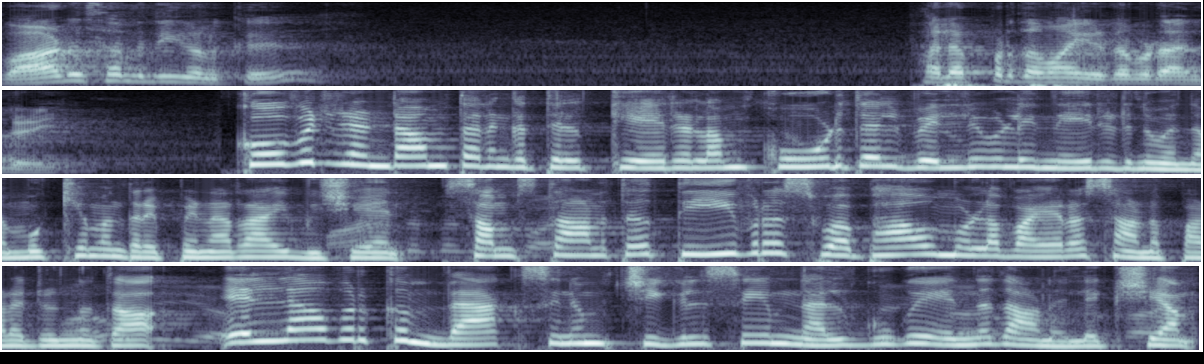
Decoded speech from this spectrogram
വാർഡ് സമിതികൾക്ക് ഫലപ്രദമായി ഇടപെടാൻ കഴിയും. കോവിഡ് രണ്ടാം തരംഗത്തിൽ കേരളം കൂടുതൽ വെല്ലുവിളി നേരിടുന്നുവെന്ന് മുഖ്യമന്ത്രി പിണറായി വിജയൻ. സംസ്ഥാനത്ത് തീവ്ര സ്വഭാവമുള്ള വൈറസാണ് പടരുന്നത്. എല്ലാവർക്കും വാക്സിനും ചികിത്സയും നൽകുക എന്നതാണ് ലക്ഷ്യം.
